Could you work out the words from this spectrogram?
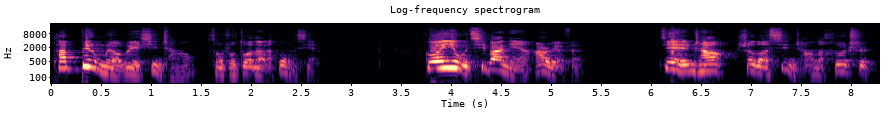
他并没有为信长做出多大的贡献。公元一五七八年二月份，吉野元昌受到信长的呵斥，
